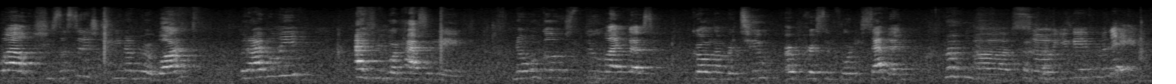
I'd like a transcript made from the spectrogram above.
Well, she's listed as tree number one, but I believe everyone has a name. No one goes through life as girl number two or person 47. Uh, so you gave him a name.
